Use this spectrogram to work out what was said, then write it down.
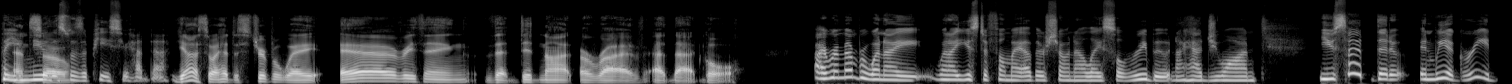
But you And knew this was a piece you had to. Yeah, so I had to strip away everything that did not arrive at that goal. I remember when I when I used to film my other show in LA, Soul Reboot, and I had you on. You said that, it, and we agreed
